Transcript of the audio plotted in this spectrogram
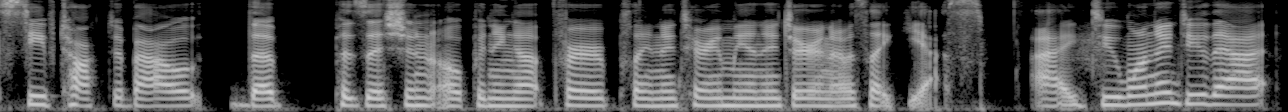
Steve talked about the position opening up for planetary manager and I was like, "Yes, I do want to do that."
